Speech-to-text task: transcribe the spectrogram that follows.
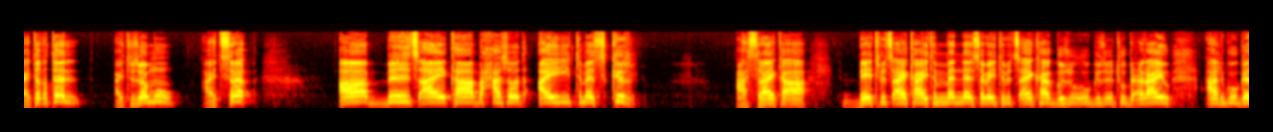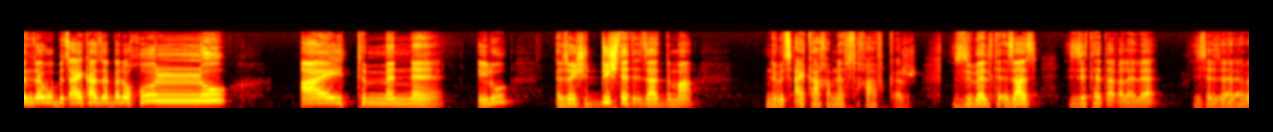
ኣይትቕትል ኣይትዘሙ፣ ኣይትስረቕ፣ ኣብ ብጻይካ ብሓሶት ኣይትመስክር፣ ዓስራይ ከኣ ቤት ብጻይካ ኣይትመነ፣ ሰበይቲ ብጻይካ ግዝኡ ግዝእቱ ብዕራዩ ኣድጉ ገንዘቡ ብጻይካ ዘበለ ኩሉ ኣይትመነ ኢሉ እዘን ሽዱሽተ ትእዛዝ ድማ ንብጻይካ ከም ነፍስኻ ኣፍቅር ዝበል ትእዛዝ ዝተጠቕለለ ዝተዘረበ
